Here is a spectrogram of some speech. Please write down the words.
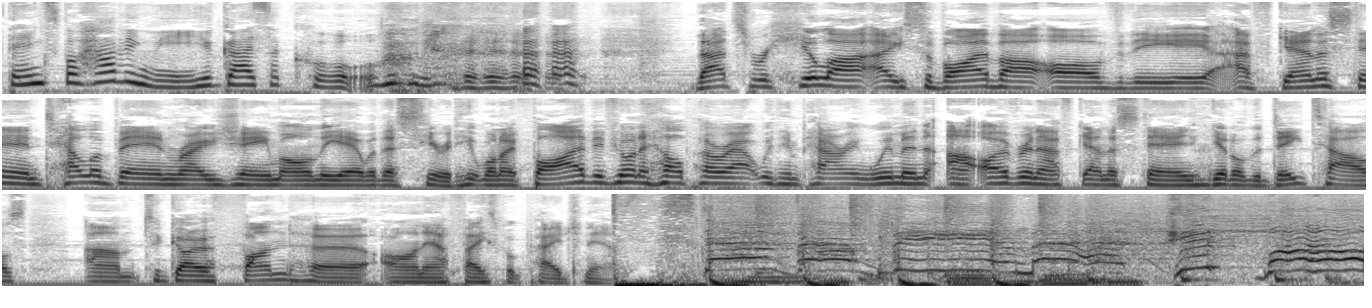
Thanks for having me. You guys are cool. That's Rahila, a survivor of the Afghanistan Taliban regime, on the air with us here at Hit 105. If you want to help her out with empowering women uh, over in Afghanistan, you can get all the details um, to go fund her on our Facebook page now. Stand by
